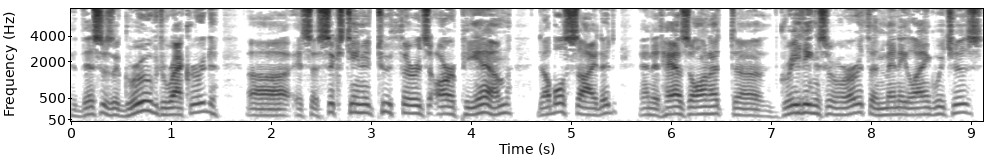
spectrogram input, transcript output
This is a grooved record. Uh, it's a 16 and two thirds RPM, double sided, and it has on it uh, greetings from Earth in many languages.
